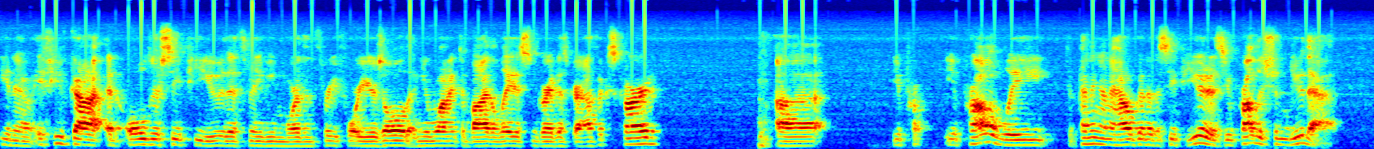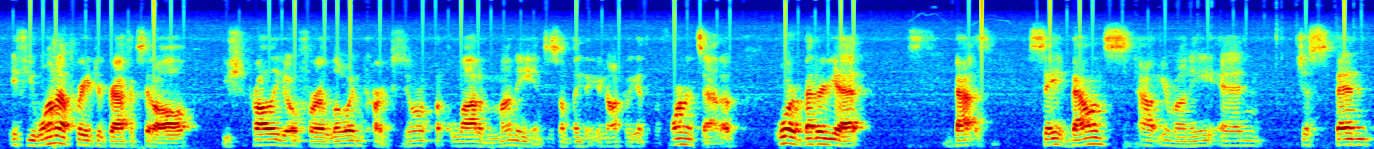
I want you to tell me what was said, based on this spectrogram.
you know if you've got an older CPU that's maybe more than three four years old and you're wanting to buy the latest and greatest graphics card, uh, you pro- you probably depending on how good of a CPU it is, you probably shouldn't do that. If you want to upgrade your graphics at all, you should probably go for a low end card because you don't want to put a lot of money into something that you're not going to get the performance out of. Or better yet, say balance out your money and just spend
